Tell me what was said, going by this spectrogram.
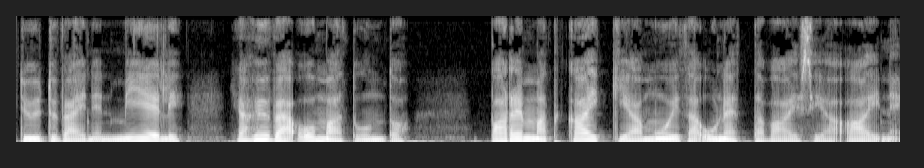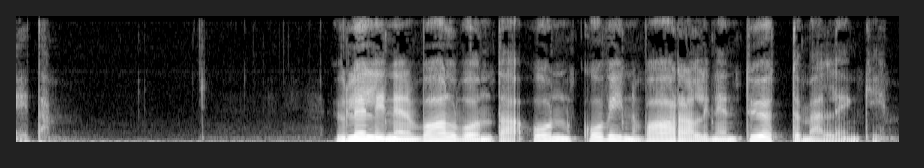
tyytyväinen mieli ja hyvä omatunto, paremmat kaikkia muita unettavaisia aineita. Ylellinen valvonta on kovin vaarallinen työttömällenkin.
